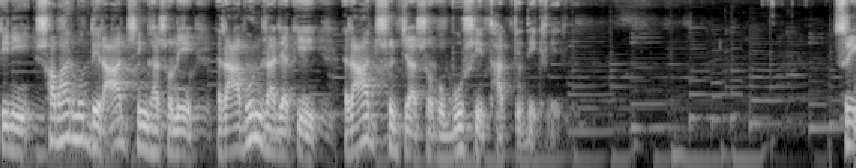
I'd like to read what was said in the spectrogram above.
তিনি সভার মধ্যে রাজ সিংহাসনে রাবণ রাজাকে রাজসজ্জা সহ বসে থাকতে দেখলেন। শ্রী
